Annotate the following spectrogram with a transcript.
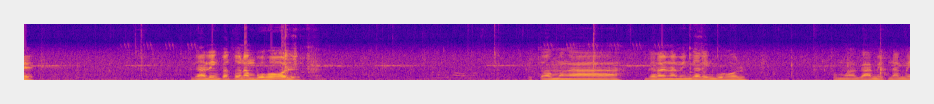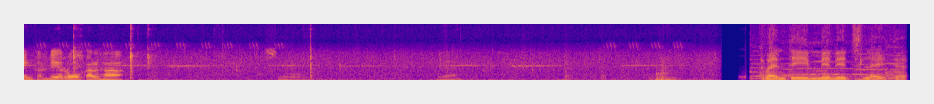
galing pa to ng Bohol. Ito ang mga dala namin galing Bohol. Itong mga gamit namin, kaldero, kalha. So, yan. 20 minutes later.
